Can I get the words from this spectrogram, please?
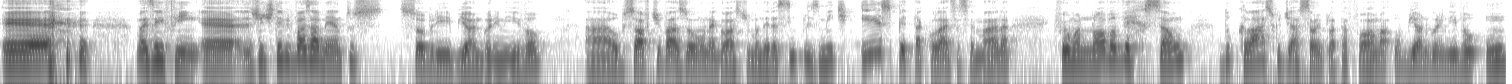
É... Mas enfim, é, a gente teve vazamentos sobre Beyond and Evil. A Ubisoft vazou um negócio de maneira simplesmente espetacular essa semana, que foi uma nova versão do clássico de ação em plataforma, o Beyond Good Evil 1,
